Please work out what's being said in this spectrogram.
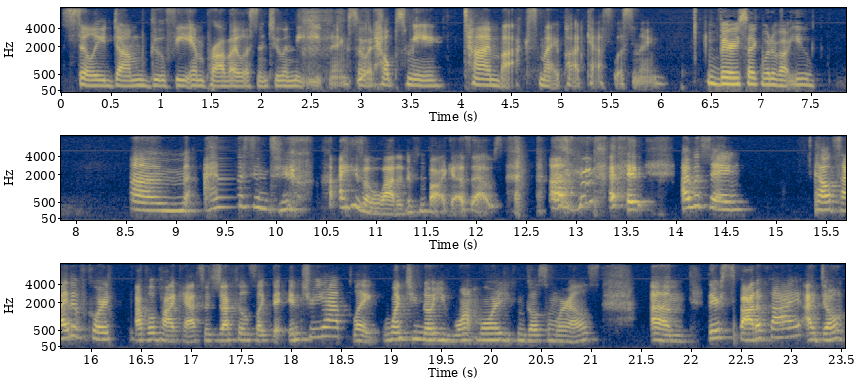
silly, dumb, goofy improv I listen to in the evening. So it helps me time box my podcast listening. Very psych. What about you? Um, I listen to, I use a lot of different podcast apps. Um, but I would say outside of course Apple Podcasts, which i feel is like the entry app, like once you know you want more, you can go somewhere else. Um, there's Spotify. I don't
